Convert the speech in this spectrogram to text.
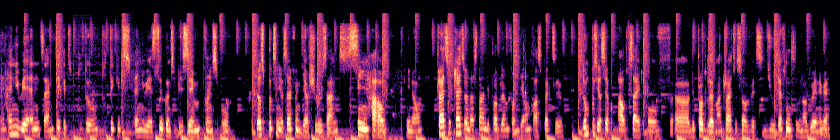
and anywhere, anytime. Take it to Pluto, to take it anywhere. It's still going to be the same principle. Just putting yourself in their shoes and seeing how, you know, try to try to understand the problem from their own perspective. Don't put yourself outside of uh, the problem and try to solve it. You definitely will not go anywhere.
